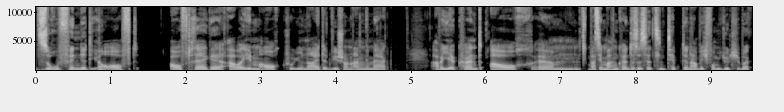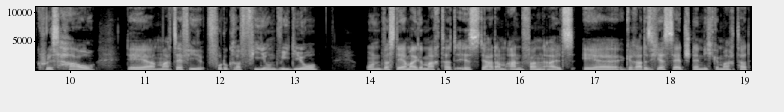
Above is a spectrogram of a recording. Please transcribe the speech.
so findet ihr oft Aufträge, aber eben auch Crew United, wie schon angemerkt. Aber ihr könnt auch, ähm, was ihr machen könnt, das ist jetzt ein Tipp, den habe ich vom YouTuber Chris Howe. Der macht sehr viel Fotografie und Video. Und was der mal gemacht hat, ist, der hat am Anfang, als er gerade sich erst selbstständig gemacht hat,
